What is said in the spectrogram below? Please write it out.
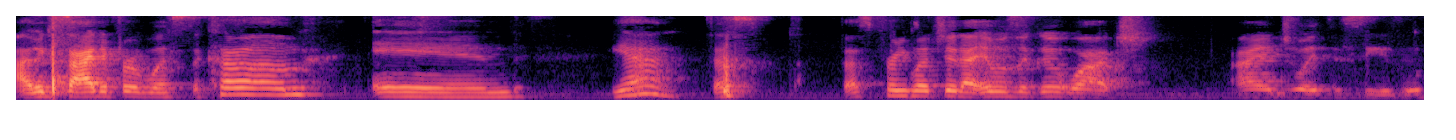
I'm excited for what's to come, and yeah, that's that's pretty much it. It was a good watch. I enjoyed the season.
